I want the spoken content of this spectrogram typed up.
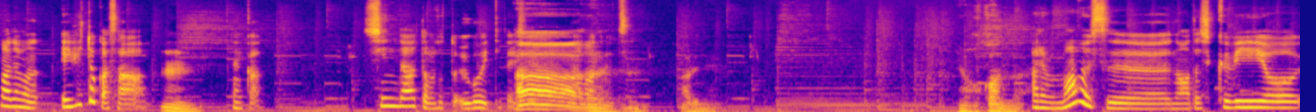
まあでも、エビとかさ、うん。なんか、死んだ後もちょっと動いてたりする。ああ、うん生のやつ。あるね。いや、わかんない。あ、でもマウスの私首を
